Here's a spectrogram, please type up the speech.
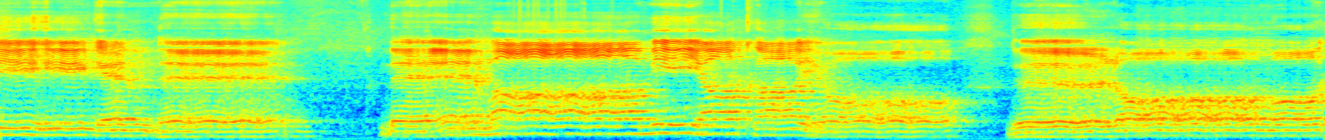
이겠네. 내 마음이 약하여 늘 넘어지오니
